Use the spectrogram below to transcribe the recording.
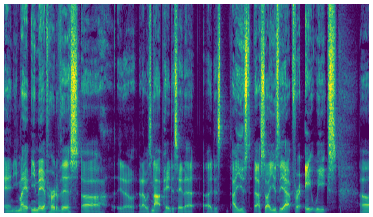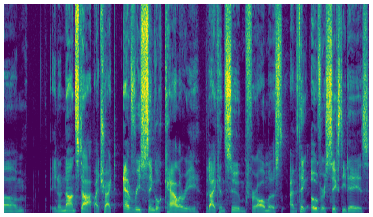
and you might you may have heard of this uh, you know and i was not paid to say that i just i used so i used the app for eight weeks um, you know, nonstop. I tracked every single calorie that I consumed for almost, I think, over 60 days.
